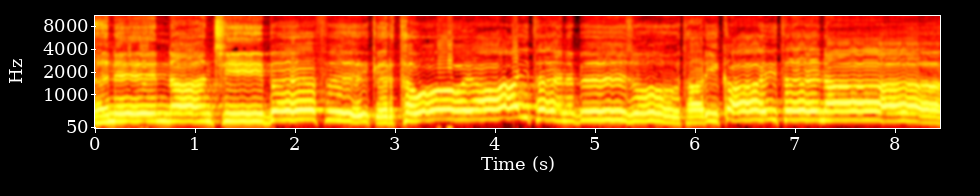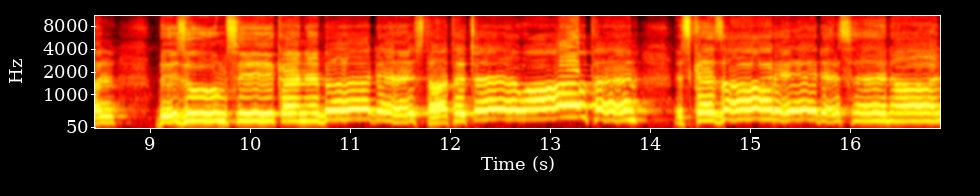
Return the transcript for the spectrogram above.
እኔና አንቺ በፍቅር ተወያይተን ብዙ ታሪክ አይተናል። ብዙም ስቀን በደስታ ተጨዋውተን እስከ ዛሬ ደርሰናል።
